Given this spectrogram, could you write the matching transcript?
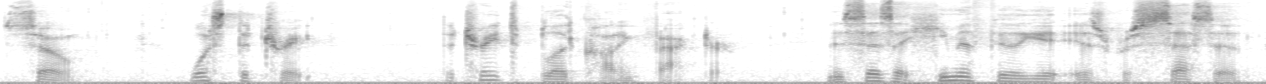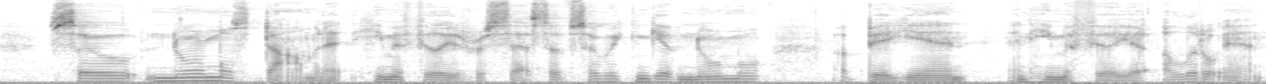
So, what's the trait? The trait's blood clotting factor. And it says that hemophilia is recessive, so normal's dominant, hemophilia is recessive, so we can give normal a big N and hemophilia a little n.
